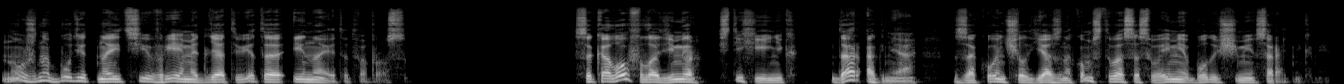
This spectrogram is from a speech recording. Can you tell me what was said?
Нужно будет найти время для ответа и на этот вопрос. Соколов Владимир, стихийник, Дар огня. Закончил я знакомство со своими будущими соратниками.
